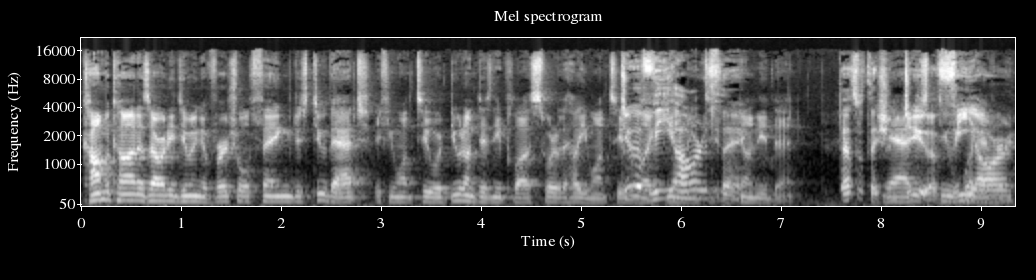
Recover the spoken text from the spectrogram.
Comic Con is already doing a virtual thing. Just do that if you want to, or do it on Disney Plus, whatever the hell you want to. Do a like, you VR to. thing. You don't need that. That's what they should Yeah, do. A do VR whatever.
